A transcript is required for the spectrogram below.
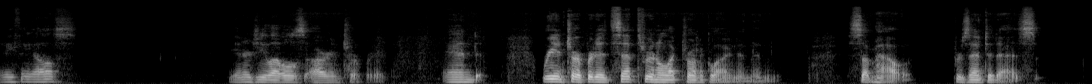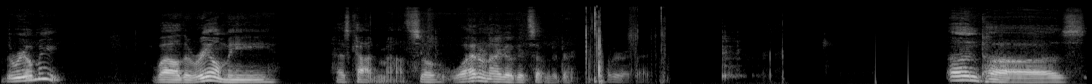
Anything else? The energy levels are interpreted and reinterpreted, sent through an electronic line, and then somehow presented as the real me. Well, the real me has cotton mouth. So why don't I go get something to drink? I'll be right back. Unpause.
